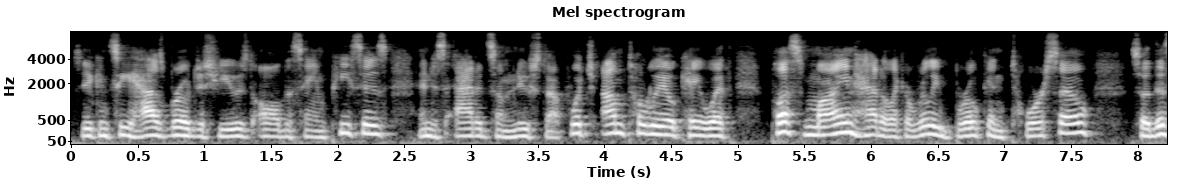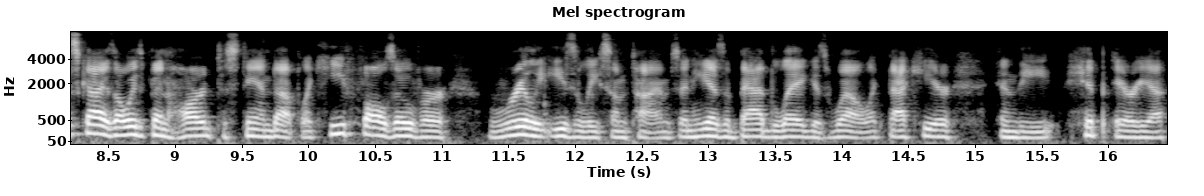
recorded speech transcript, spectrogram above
so you can see Hasbro just used all the same pieces and just added some new stuff, which I'm totally okay with. Plus, mine had a, like a really broken torso, so this guy has always been hard to stand up. Like, he falls over really easily sometimes. And he has a bad leg as well. Like back here in the hip area,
